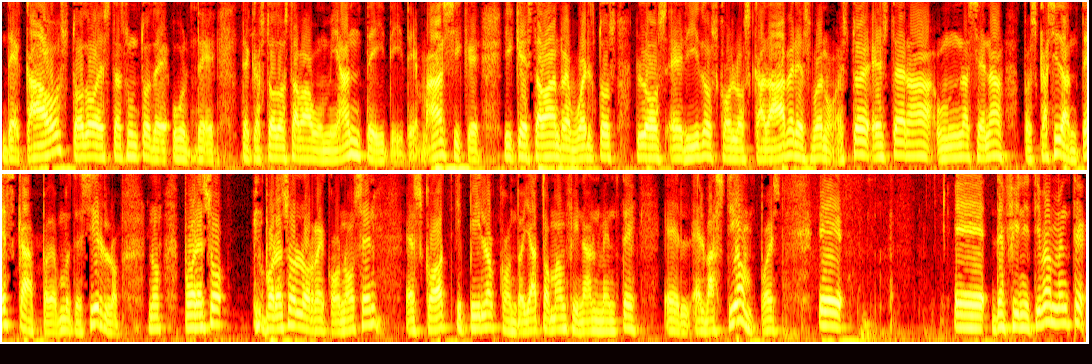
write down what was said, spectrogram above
de caos, todo este asunto de, de, de que todo estaba humeante y, y, demás, y que, y que estaban revueltos los heridos con los cadáveres, bueno, esto, esto era una escena pues casi dantesca, podemos decirlo. ¿no? Por eso, por eso lo reconocen Scott y Pilo cuando ya toman finalmente el, el bastión, pues. Eh, eh, definitivamente,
